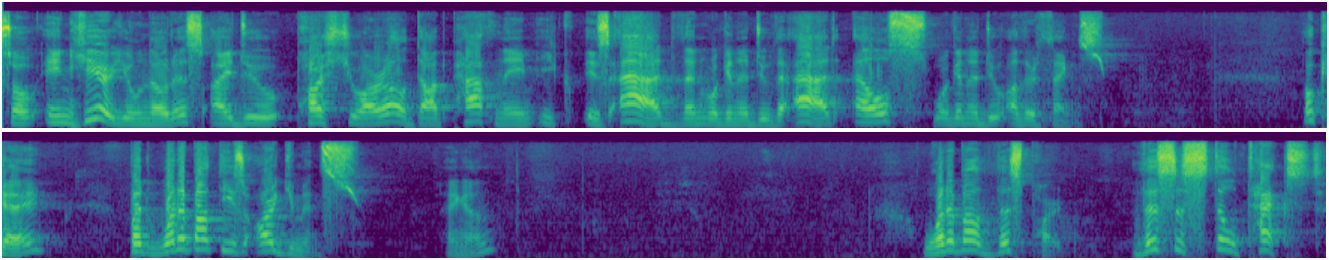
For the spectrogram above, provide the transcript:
So in here, you'll notice I do parsed URL dot path name is add, then we're going to do the add, else we're going to do other things. Okay, but what about these arguments? Hang on. What about this part? This is still text,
